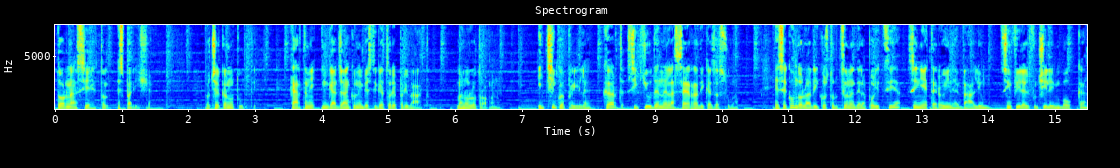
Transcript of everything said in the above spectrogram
Torna a Seattle e sparisce. Lo cercano tutti. Courtney ingaggia anche un investigatore privato, ma non lo trovano. Il 5 aprile, Kurt si chiude nella serra di casa sua e secondo la ricostruzione della polizia si inietta eroina e Valium, si infila il fucile in bocca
